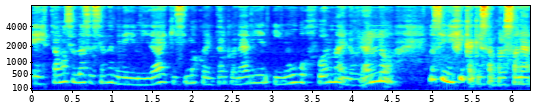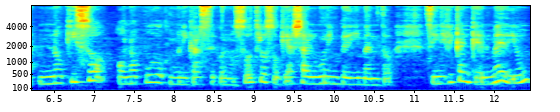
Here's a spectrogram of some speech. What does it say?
estamos en una sesión de mediunidad, quisimos conectar con alguien y no hubo forma de lograrlo, no significa que esa persona no quiso o no pudo comunicarse con nosotros o que haya algún impedimento. Significa que el medium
